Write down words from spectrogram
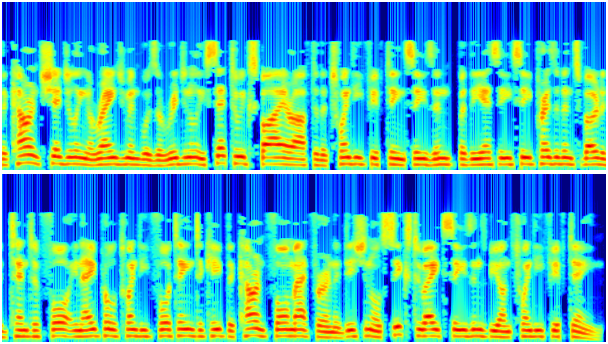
The current scheduling arrangement was originally set to expire after the 2015 season, but the SEC presidents voted 10 to 4 in April 2014 to keep the current format for an additional 6 to 8 seasons beyond 2015.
